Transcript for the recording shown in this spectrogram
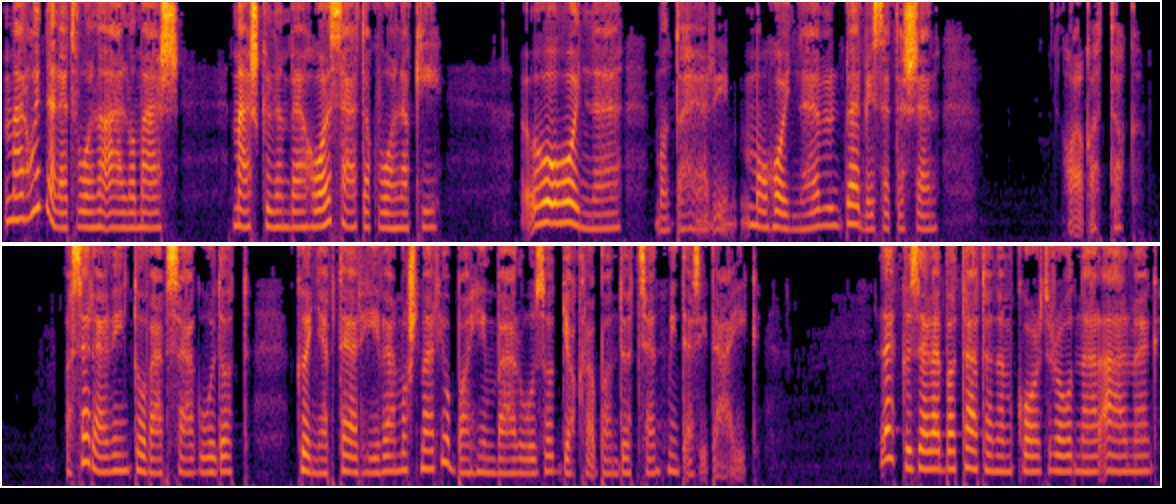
Már hogy ne lett volna állomás? Máskülönben hol szálltak volna ki? Hogyne, mondta Harry. Hogyne, természetesen. Hallgattak. A szerelvény tovább száguldott, könnyebb terhével most már jobban himbálózott, gyakrabban döccent, mint ez idáig. Legközelebb a Tatanem Court Roadnál áll meg,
